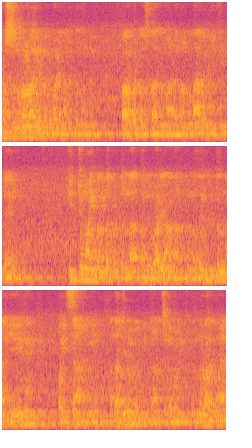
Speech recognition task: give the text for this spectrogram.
വർഷങ്ങളോളായി പരിപാടി നടക്കുന്നുണ്ട്. പാവപ്പെട്ട ഉസ്താദുമാരുടെ റംലാ റിലീഫിന്റെ കിറ്റുമായി ബന്ധപ്പെട്ടുള്ള പരിപാടിയാണ് നടത്തുന്നത് അതിൽ കിട്ടുന്ന ഏത് പൈസ ആണെങ്കിലും അത് അതിനു വേണ്ടിയിട്ടാണ് ചിലവഴിക്കുന്നത് എന്ന് പറഞ്ഞാൽ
